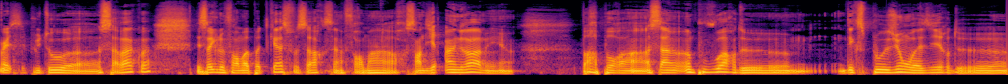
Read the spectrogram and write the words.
Oui. C'est plutôt euh, ça va quoi. Mais c'est vrai que le format podcast, faut savoir que c'est un format, alors, sans dire ingrat, mais euh, par rapport à ça un pouvoir de d'explosion, on va dire, de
